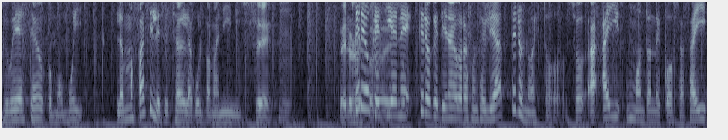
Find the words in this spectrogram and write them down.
le voy a decir algo como muy... Lo más fácil es echarle la culpa a Manini. Sí. Mm. Pero no es creo que tiene, eso. creo que tiene algo de responsabilidad, pero no es todo. Yo- hay un montón de cosas. Hay,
